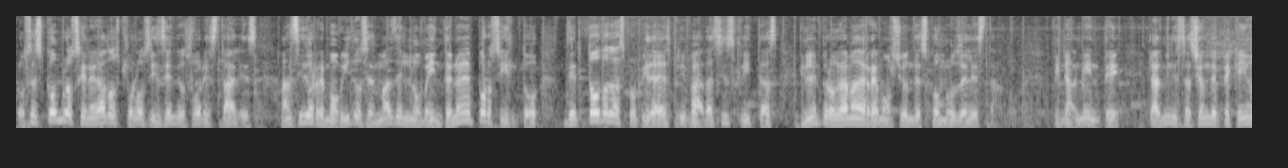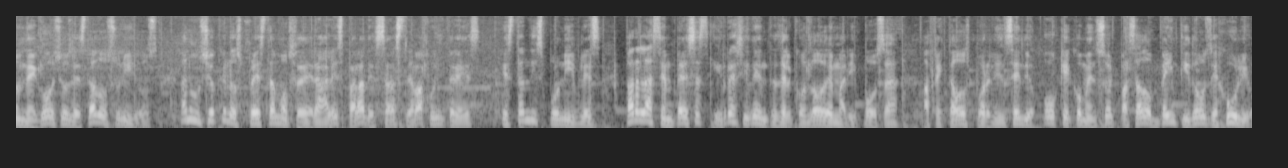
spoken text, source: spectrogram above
Los escombros generados por los incendios forestales han sido removidos en más del 99% de todas las propiedades privadas inscritas en el programa de remoción de escombros del Estado. Finalmente, la Administración de Pequeños Negocios de Estados Unidos anunció que los préstamos federales para desastre bajo interés están disponibles para las empresas y residentes del condado de Mariposa afectados por el incendio o que comenzó el pasado 22 de julio.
